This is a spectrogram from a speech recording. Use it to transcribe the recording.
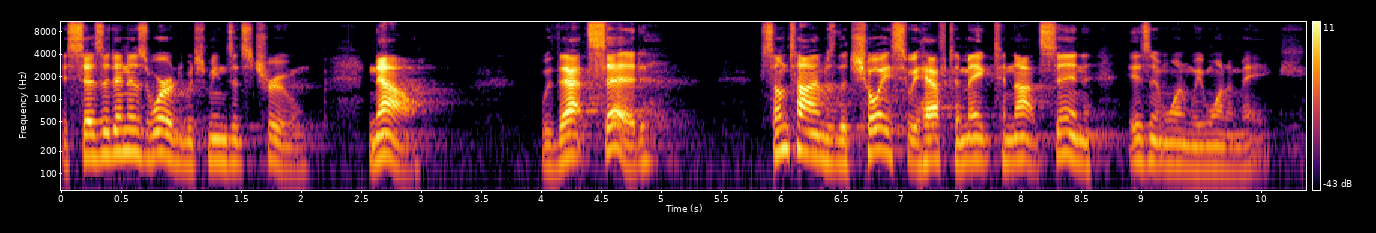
It says it in His Word, which means it's true. Now, with that said, sometimes the choice we have to make to not sin isn't one we want to make.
